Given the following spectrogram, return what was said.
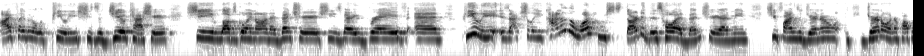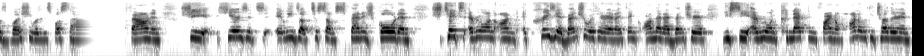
I play the role of Pili. She's a geocacher. She loves going on adventures. She's very brave. And Pili is actually kind of the one who started this whole adventure. I mean, she finds a journal journal in her papa's bus. she wasn't supposed to have found and she hears it's it leads up to some spanish gold and she takes everyone on a crazy adventure with her and i think on that adventure you see everyone connect and find ohana with each other and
